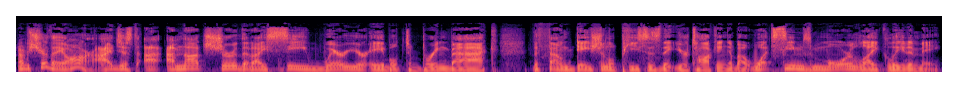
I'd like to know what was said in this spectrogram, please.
I'm sure they are. I just I, I'm not sure that I see where you're able to bring back the foundational pieces that you're talking about. What seems more likely to me,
